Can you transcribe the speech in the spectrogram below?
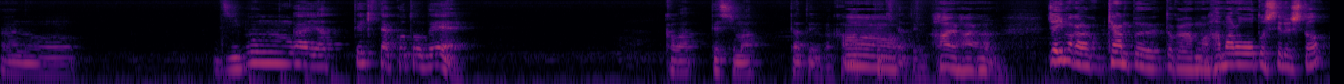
あの自分がやってきたことで変わってしまったというかい変わってきたというか。はいはいはい、うんじゃあ今からキャンプとかもうハマろうとしてる人、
